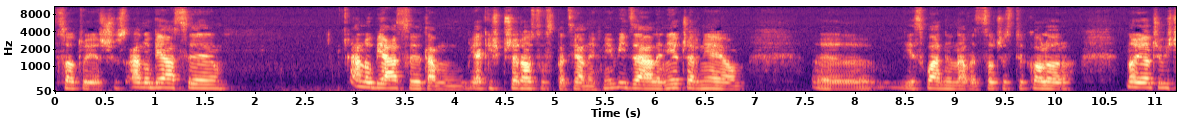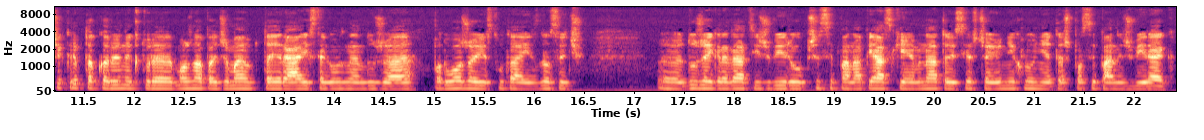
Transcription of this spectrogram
Co tu jeszcze? Anubiasy. Anubiasy, tam jakichś przyrostów specjalnych nie widzę, ale nie czernieją. E, Jest ładny nawet soczysty kolor. No i oczywiście kryptokoryny, które można powiedzieć, że mają tutaj raj z tego względu, że podłoże jest tutaj jest dosyć e, dużej gradacji żwiru, przysypana piaskiem, na to jest jeszcze niechlujnie też posypany żwirek,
